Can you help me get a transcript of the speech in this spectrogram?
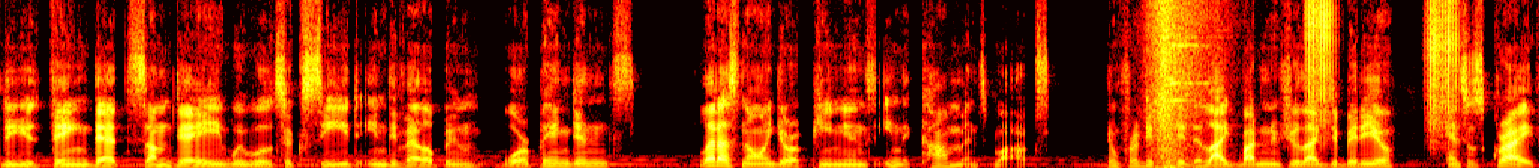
Do you think that someday we will succeed in developing warp engines? Let us know your opinions in the comments box. Don't forget to hit the like button if you liked the video and subscribe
